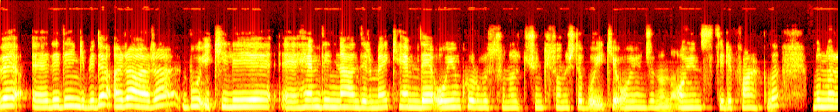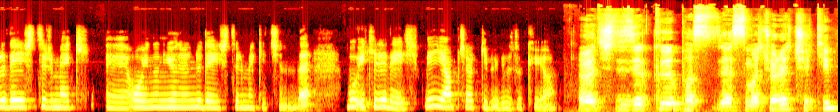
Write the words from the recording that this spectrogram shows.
Ve e, dediğin gibi de ara ara bu ikiliyi e, hem dinlendirmek hem de oyun kurgusunu çünkü sonuçta bu iki oyuncunun oyun stili farklı. Bunları değiştirmek, oyunun yönünü değiştirmek için de bu ikili değişikliği yapacak gibi gözüküyor. Evet Ştizyak'ı pas, e, smaçöre çekip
